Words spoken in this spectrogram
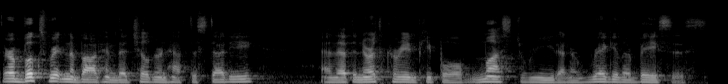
There are books written about him that children have to study and that the North Korean people must read on a regular basis.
